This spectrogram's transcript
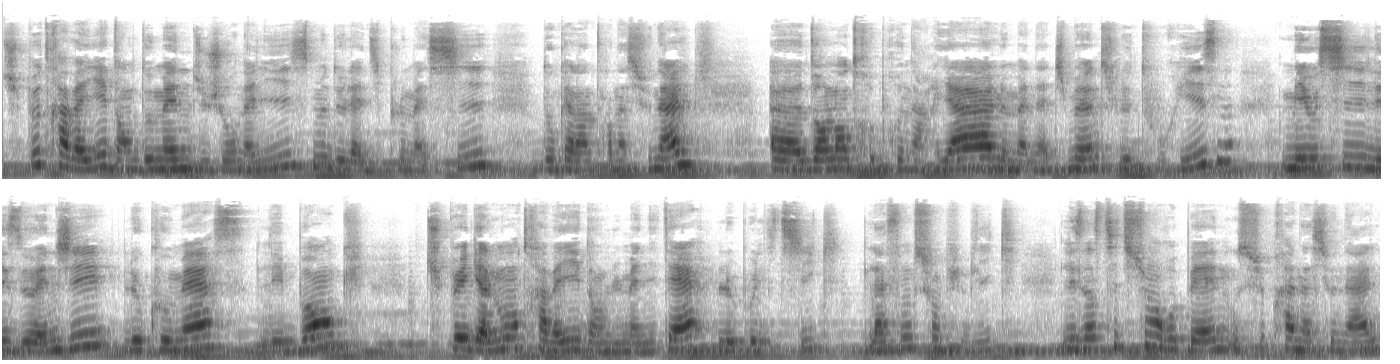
Tu peux travailler dans le domaine du journalisme, de la diplomatie, donc à l'international, euh, dans l'entrepreneuriat, le management, le tourisme, mais aussi les ONG, le commerce, les banques, tu peux également travailler dans l'humanitaire, le politique, la fonction publique, les institutions européennes ou supranationales,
